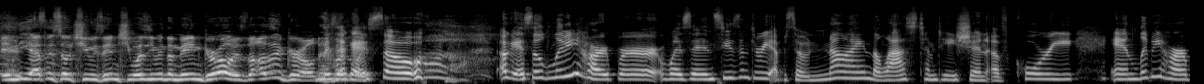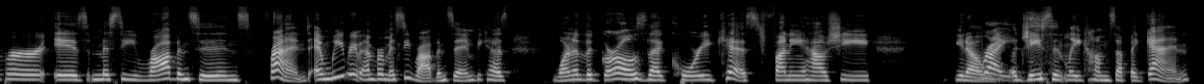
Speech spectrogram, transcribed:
In the episode she was in, she wasn't even the main girl. It was the other girl. Okay like- so Okay, so Libby Harper was in season three, episode nine, The Last Temptation of Corey. And Libby Harper is Missy Robinson's friend. And we remember Missy Robinson because one of the girls that Corey kissed, funny how she, you know, Right. adjacently comes up again.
